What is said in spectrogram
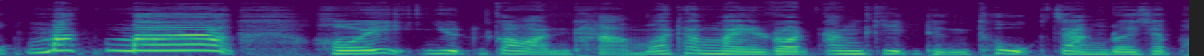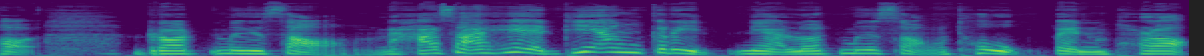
กมากๆเฮ้ยหยุดก่อนถามว่าทำไมรถอังกฤษถึงถูกจังโดยเฉพาะรถมือสองนะคะสาเหตุที่อังกฤษเนี่ยรถมือสองถูกเป็นเพราะ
